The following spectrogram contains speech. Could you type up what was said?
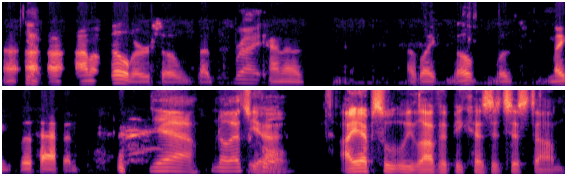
I, yeah. I, am a builder, so that's right. Kind of. I was like, well, let's make this happen. Yeah. No, that's yeah. cool. I absolutely love it because it's just, um,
